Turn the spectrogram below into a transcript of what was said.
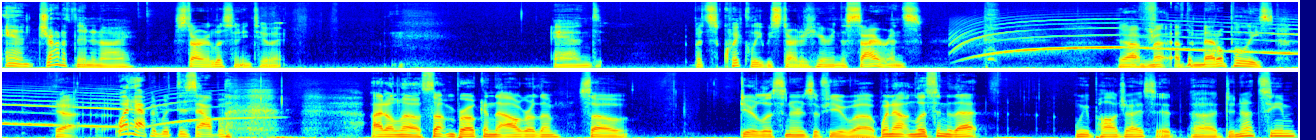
And Jonathan and I started listening to it. And, but quickly we started hearing the sirens Yeah, me- of the metal police. yeah. What happened with this album? I don't know. Something broke in the algorithm. So, dear listeners, if you uh, went out and listened to that, we apologize. It uh, did not seem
